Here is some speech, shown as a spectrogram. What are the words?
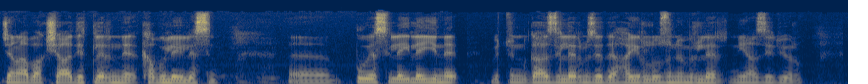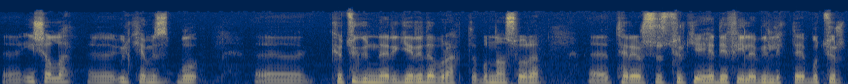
Cenab-ı Hak şehadetlerini kabul eylesin. Ee, Bu vesileyle yine bütün gazilerimize de hayırlı uzun ömürler niyaz ediyorum. Ee, İnşallah e, ülkemiz bu e, kötü günleri geride bıraktı. Bundan sonra e, terörsüz Türkiye hedefiyle birlikte bu tür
